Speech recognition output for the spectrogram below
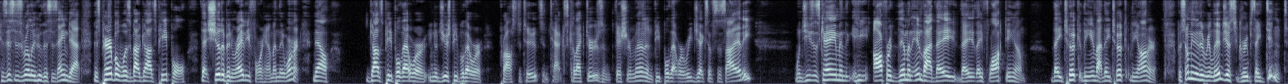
Because this is really who this is aimed at. This parable was about God's people that should have been ready for him, and they weren't. Now, God's people that were, you know, Jewish people that were prostitutes and tax collectors and fishermen and people that were rejects of society. When Jesus came and he offered them an invite, they, they, they flocked to him. They took the invite. They took the honor. But so many of the religious groups, they didn't.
